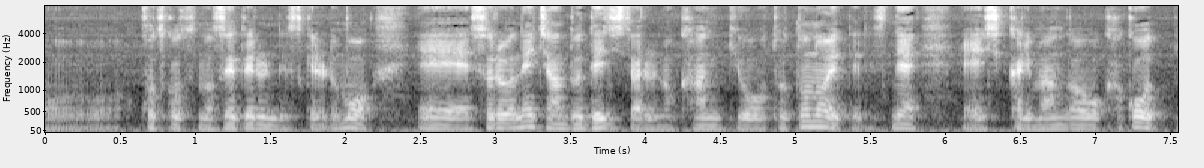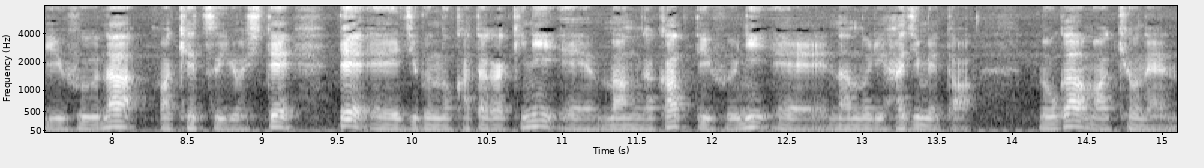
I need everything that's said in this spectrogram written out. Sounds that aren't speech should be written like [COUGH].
コツコツ載せてるんですけれども、えーそれをね、ちゃんとデジタルの環境を整えてですね、えーしっかり漫画を描こうっていう風な、まあ、決意をして、で、えー自分の肩書きに、え漫画家っていう風に、え名乗り始めたのが、まあ、去年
